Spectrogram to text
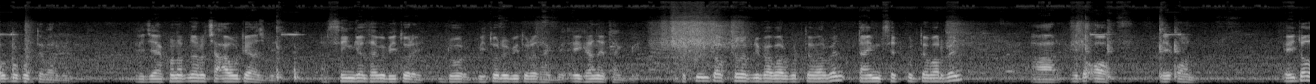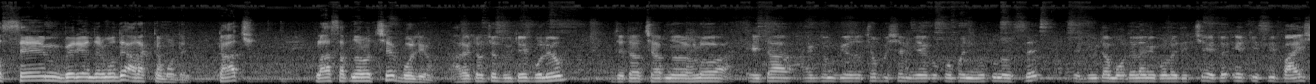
অল্প করতে পারবেন। এই যে এখন আপনার হচ্ছে আউটে আসবে, আর সিঙ্গেল থাকবে ভিতরে ডোর ভিতরের ভিতরে থাকবে, এইখানে থাকবে। তো তিনটা অপশন আপনি ব্যবহার করতে পারবেন টাইম সেট করতে পারবেন, আর এটা অফ এই অন এইটাও সেম ভেরিয়েন্টের মধ্যে আর একটা মডেল টাচ প্লাস আপনার হচ্ছে ভলিউম আর এটা হচ্ছে দুইটাই ভলিউম যেটা হচ্ছে আপনার হলো এটা একদম দুই হাজার চব্বিশে মিয়াকো কোম্পানি নতুন আসছে। এই দুইটা মডেল আমি বলে দিচ্ছি এটা এটিসি বাইশ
